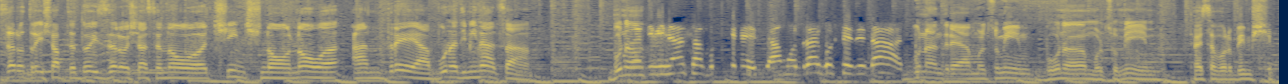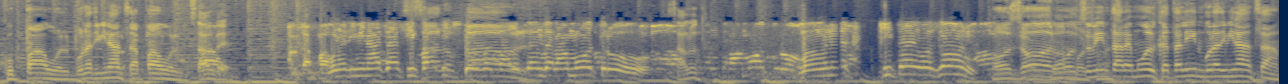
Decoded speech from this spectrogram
0372069599 Andreea, bună dimineața! Bună! Bună dimineața, băieți! Am o dragoste de dat! Bună, Andreea, mulțumim! Bună, mulțumim! Hai să vorbim și cu Paul. Bună dimineața, Paul! Salve! Bună dimineața, simpatici, Salut, vă Paul! salutăm de la Motru. Salut! Mă unesc Chităi Ozon. Ozon, Ozon, mulțumim mulțumesc. tare mult! Cătălin, bună dimineața!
